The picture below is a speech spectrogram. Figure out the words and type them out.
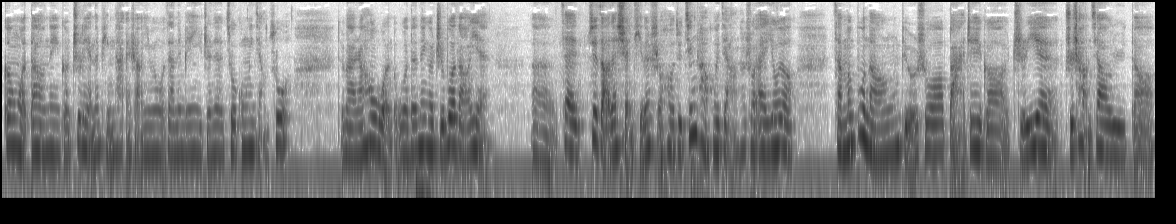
跟我到那个智联的平台上，因为我在那边一直在做公益讲座，对吧？然后我我的那个直播导演，呃，在最早在选题的时候就经常会讲，他说：“哎，悠悠。”咱们不能，比如说把这个职业职场教育的，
